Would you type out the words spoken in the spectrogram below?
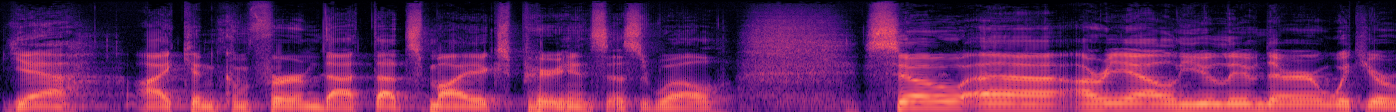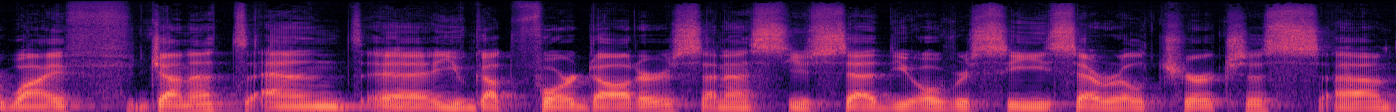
Yeah, I can confirm that. That's my experience as well. So, uh, Ariel, you live there with your wife, Janet, and uh, you've got four daughters. And as you said, you oversee several churches. Um,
